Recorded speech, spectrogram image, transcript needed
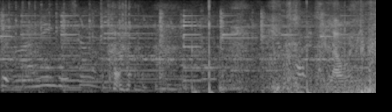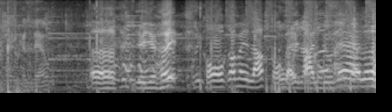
Good morning teacher เราวันนี้ไปกันแล้ว เอออยู่ๆเฮ้ยโทรก็ไม่รับสงสัยปั่นอยู่แน่เลย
